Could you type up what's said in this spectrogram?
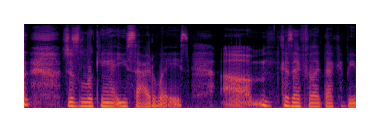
just looking at you sideways because um, I feel like that could be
